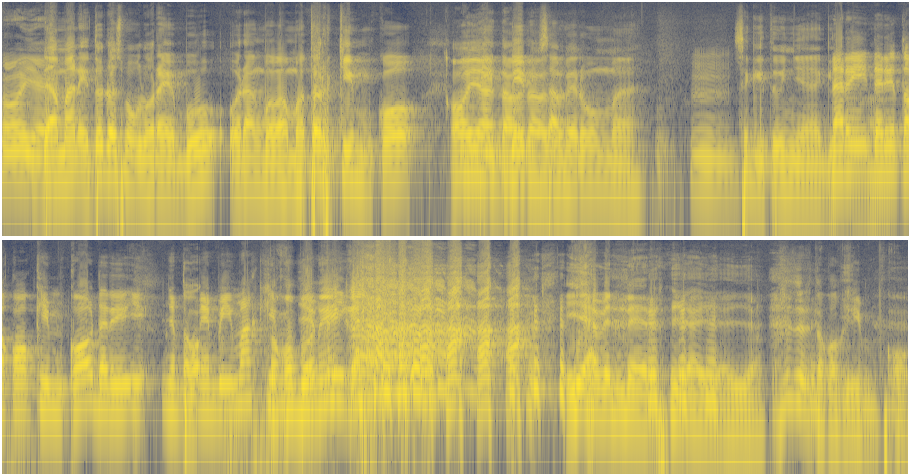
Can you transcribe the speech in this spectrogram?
Oh iya. Zaman itu dua ribu, orang bawa motor Kimco. Oh iya, tahu, didip tahu, sampai rumah. segitunya gitu. Dari loh. dari toko Kimco dari nyebut Imah Kim toko Jeffrey boneka. kan. Iya bener. Iya iya iya. Itu dari toko Kimco.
